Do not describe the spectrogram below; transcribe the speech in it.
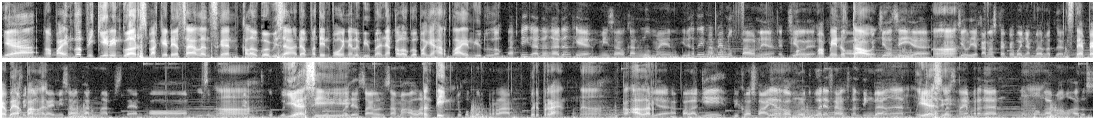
ya ngapain gue pikirin gue harus pakai dead silence kan? Kalau gue bisa dapetin poinnya lebih banyak kalau gue pakai hardline gitu loh. Tapi kadang-kadang kayak misalkan lu main, ini kan tadi mapnya Nooktown ya, kecil ya. Ma- mapnya Kalau Nooktown. Kecil sih ya, Heeh. kecil ya karena stepnya banyak banget kan. Stepnya banyak Tapi kalau banget. kayak misalkan map stand off gitu, map Ah, yang cukup gede. iya sih. Gue dead silence sama alert Penting cukup berperan. berperan. Nah, ke alert. Iya, apalagi di crossfire kalau menurut gue dead silence penting banget. Iya Banyak sih. sniper kan, lu mau nggak mau harus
